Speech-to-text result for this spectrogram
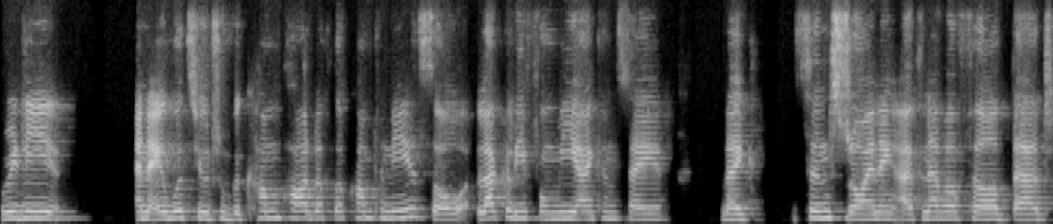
really enables you to become part of the company. So luckily for me, I can say like since joining, I've never felt that,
